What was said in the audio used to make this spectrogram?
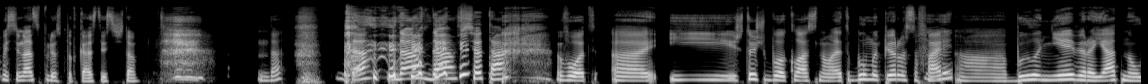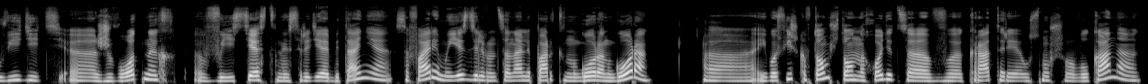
18 плюс подкаст, если что. Да? Да, да, да, все так. Вот. а, И что еще было классного? Это был мой первый сафари. А, Было невероятно увидеть э, животных в естественной среде обитания. Сафари мы ездили в национальный парк Нгора-Нгора. А, Его фишка в том, что он находится в кратере уснувшего вулкана,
